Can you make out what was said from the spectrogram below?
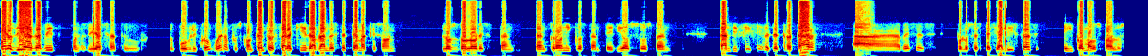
Buenos días, David. Buenos días a tu, público. Bueno, pues contento de estar aquí hablando de este tema que son los dolores tan tan crónicos, tan tediosos, tan tan difíciles de tratar a veces por los especialistas e incómodos para los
